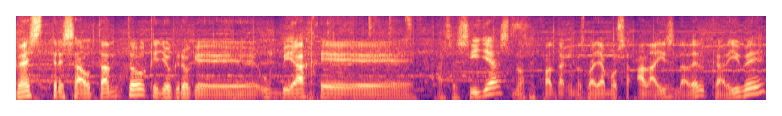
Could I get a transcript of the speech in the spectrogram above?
Me ha estresado tanto que yo creo que un viaje a Sesillas, no hace falta que nos vayamos a la isla del Caribe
